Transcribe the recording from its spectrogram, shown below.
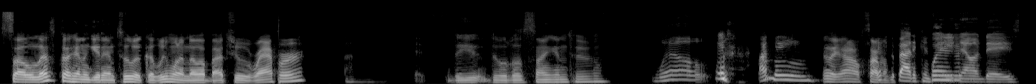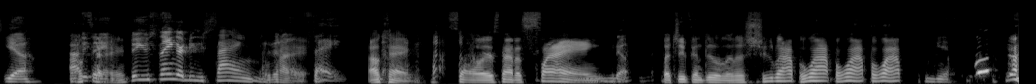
So let's go ahead and get into it because we want to know about you. Rapper, Um, do you do a little singing too? Well, I mean, Oh, y'all everybody can Well- sing nowadays. Yeah, I okay. sing. Do you sing or do you sing? Right. Sing. Okay, so it's not a slang, No. but you can do a little shoot up, wop, wop, wop. Yeah.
